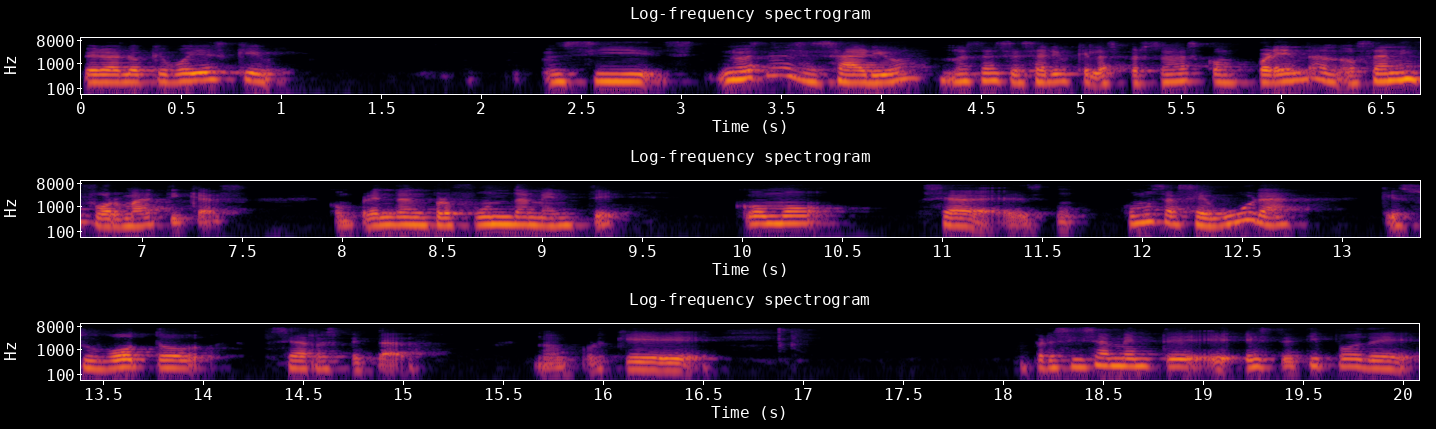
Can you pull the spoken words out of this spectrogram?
pero a lo que voy es que si no es necesario, no es necesario que las personas comprendan o sean informáticas, comprendan profundamente cómo se, cómo se asegura que su voto sea respetado, ¿no? Porque precisamente e, este tipo de,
